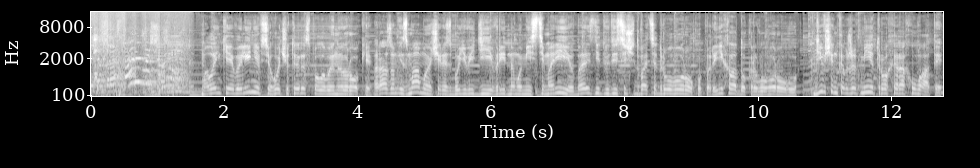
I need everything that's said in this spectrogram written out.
поехали. Маленькій Евеліні всього 4,5 роки. Разом із мамою через бойові дії в рідному місті Марії в березні 2022 року переїхала до Кривого Рогу. Дівчинка вже вміє трохи рахувати.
